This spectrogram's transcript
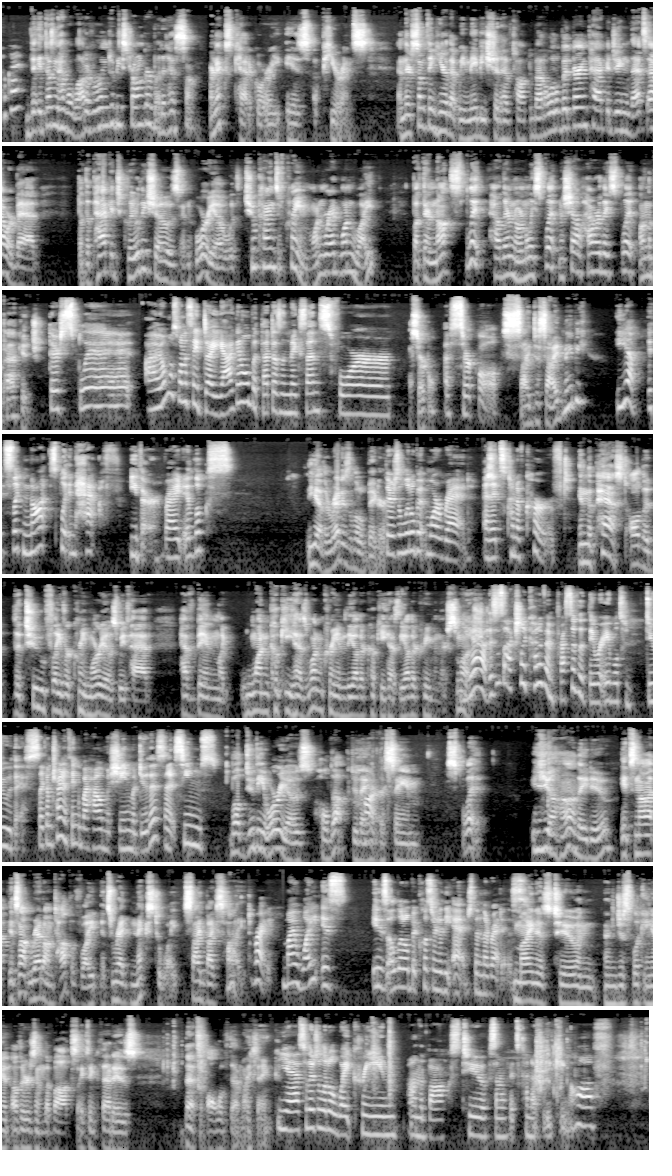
Okay. It doesn't have a lot of room to be stronger, but it has some. Our next category is appearance. And there's something here that we maybe should have talked about a little bit during packaging. That's our bad. But the package clearly shows an Oreo with two kinds of cream, one red, one white, but they're not split how they're normally split. Michelle, how are they split on the package? They're split. I almost want to say diagonal, but that doesn't make sense for A circle? a circle. Side to side, maybe? Yeah, it's like not split in half either, right? It looks Yeah, the red is a little bigger. there's a little bit more red and it's kind of curved. in the past, all the the two flavor cream Oreos we've had have been like one cookie has one cream, the other cookie has the other cream, and they're smushed. Yeah, this is actually kind of impressive that they were able to do this. Like I'm trying to think about how a machine would do this and it seems Well, do the Oreos hold up? Do they have the same split? Yeah, huh, they do. It's not it's not red on top of white, it's red next to white, side by side. right. My white is is a little bit closer to the edge than the red is. Mine is too, and and just looking at others in the box, I think that is that's all of them, I think. yeah, so there's a little white cream on the box too. Some of it's kind of leaking off.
